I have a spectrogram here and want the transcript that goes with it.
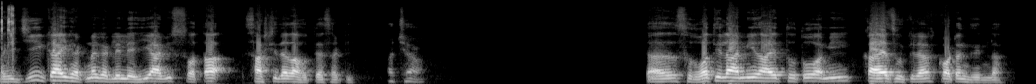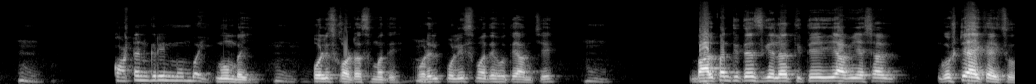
म्हणजे जी काही घटना घडलेली आहे ही आम्ही स्वतः साक्षीदार आहोत त्यासाठी. अच्छा. तर सुरुवातीला आम्ही राहत होतो आम्ही काळ्या चौकीला कॉटन ग्रीनला. Cotton green Mumbai. Mumbai. Police क्वार्टर्समध्ये वडील पोलीसमध्ये होते आमचे. बालपण तिथेच गेलं तिथेही आम्ही अशा गोष्टी ऐकायचो.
